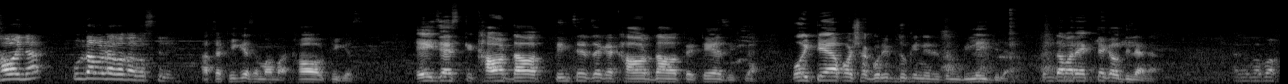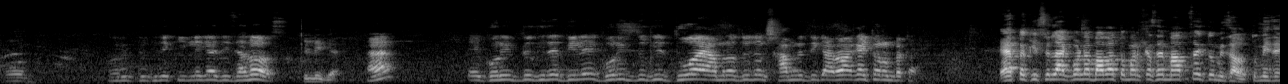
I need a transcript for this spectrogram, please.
খাওয়াই না উল্টা পাল্টা কথা বসছিলি আচ্ছা ঠিক আছে মামা খাওয়াও ঠিক আছে। এই যে আজকে খাওয়ার দাওয়াত তিন চার জায়গায় খাওয়ার দাওয়াতে টেয়া জিতলা। ওই টেয়া পয়সা গরিব দুঃখিনের তুমি বিলেই দিলা। কিন্তু আমার এক টাকাও দিলা না। আরে বাবা হন গরিব দুঃখীরে কি লেগে দিই জানোস? কি লিগা? হ্যাঁ? এই গরিব দুঃখীরে দিলে গরিব দুঃখীর ধোয়ায় আমরা দুজন সামনের দিকে আরও আগাই তরম বেটা। এত কিছু লাগবে না বাবা তোমার কাছে মাপ চাই তুমি যাও তুমি যে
